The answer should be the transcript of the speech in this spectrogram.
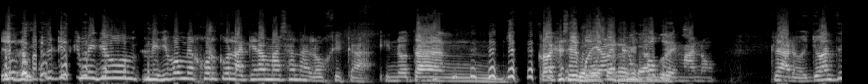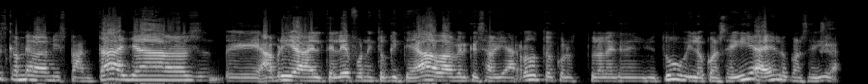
Lo que pasa es que, es que me, llevo, me llevo mejor con la que era más analógica y no tan. con la que se le podía meter un poco de mano. Claro, yo antes cambiaba mis pantallas, eh, abría el teléfono y toquiteaba a ver qué se había roto con los tutoriales de YouTube y lo conseguía, ¿eh? Lo conseguía.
